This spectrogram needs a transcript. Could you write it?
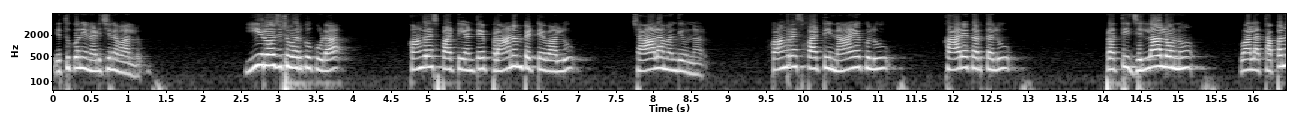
ఎత్తుకొని నడిచిన వాళ్ళు. ఈ రోజుటి వరకు కూడా కాంగ్రెస్ పార్టీ అంటే ప్రాణం పెట్టేవాళ్ళు చాలామంది ఉన్నారు. కాంగ్రెస్ పార్టీ నాయకులు కార్యకర్తలు ప్రతి జిల్లాలోనూ వాళ్ళ తపన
